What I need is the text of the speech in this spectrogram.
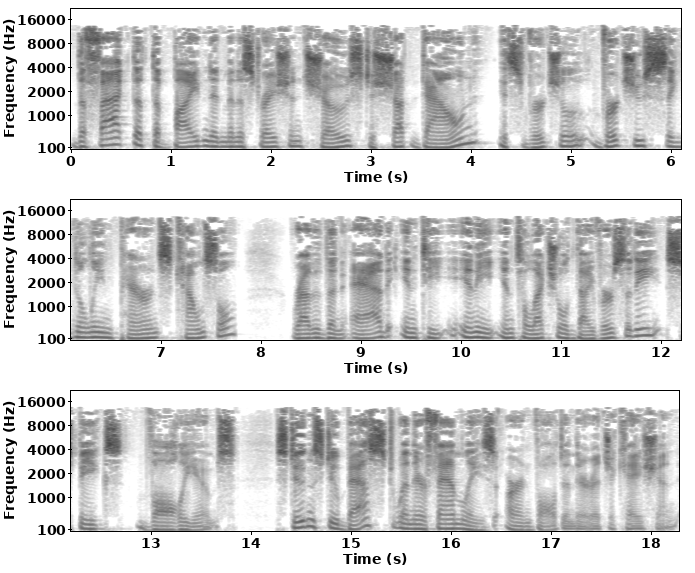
The fact that the Biden administration chose to shut down its virtue, virtue signaling parents council rather than add into any intellectual diversity speaks volumes. Students do best when their families are involved in their education.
